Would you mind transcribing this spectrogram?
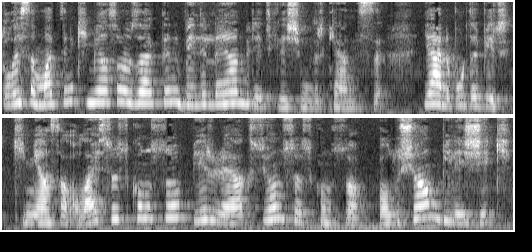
Dolayısıyla maddenin kimyasal özelliklerini belirleyen bir etkileşimdir kendisi. Yani burada bir kimyasal olay söz konusu, bir reaksiyon söz konusu. Oluşan bileşik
